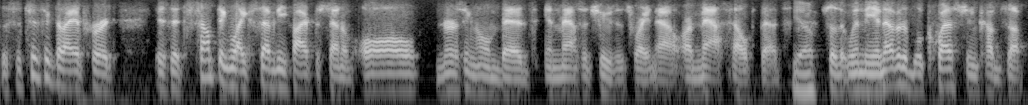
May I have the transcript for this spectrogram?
The statistic that I have heard is that something like 75% of all nursing home beds in Massachusetts right now are mass health beds. Yeah. So that when the inevitable question comes up,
